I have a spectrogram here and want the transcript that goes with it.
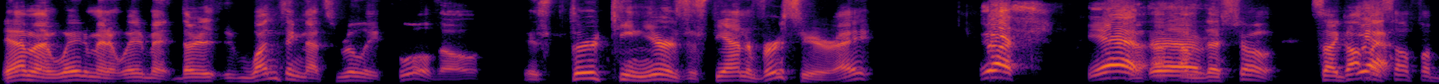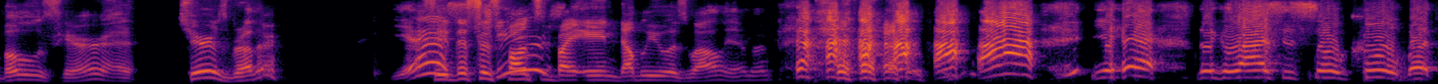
Yeah, man. Wait a minute. Wait a minute. There's one thing that's really cool though is 13 years. It's the anniversary, right? Yes. Yeah. Uh, of the show. So I got yeah. myself a Beau's here. Uh, cheers, brother. Yeah. See, this is cheers. sponsored by A and W as well. Yeah, man. yeah, the glass is so cool. But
